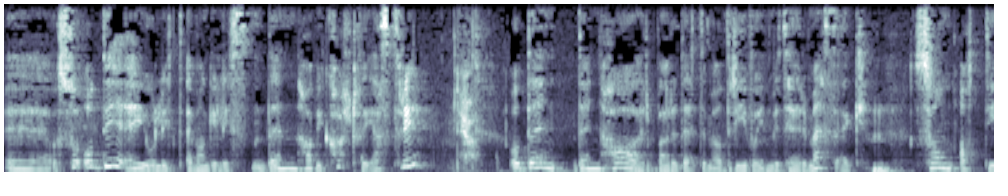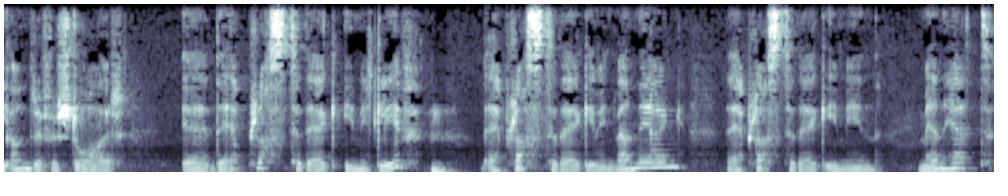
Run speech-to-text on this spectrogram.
Eh, så, og det er jo litt evangelisten. Den har vi kalt for gjestfri. Ja. Og den, den, har bare dette med å drive og invitere med seg. Mm. Sånn at de andre forstår eh, det er plass til deg i mitt liv. Mm. Det er plass til deg i min vennegjeng. Det er plass til deg i min menighet,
